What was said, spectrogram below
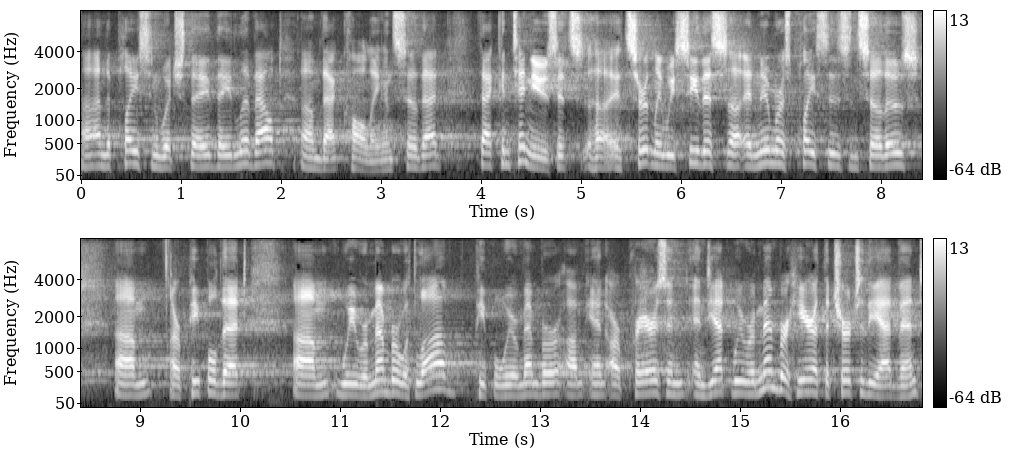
Uh, and the place in which they, they live out um, that calling. And so that, that continues. It's, uh, it's certainly, we see this uh, in numerous places, and so those um, are people that um, we remember with love, people we remember um, in our prayers, and, and yet we remember here at the Church of the Advent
